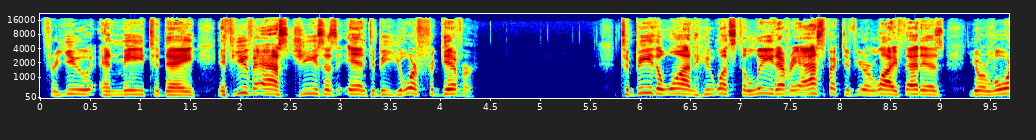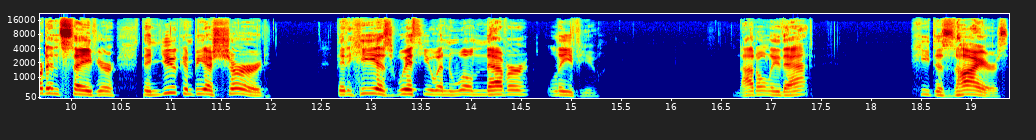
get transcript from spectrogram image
for you and me today. If you've asked Jesus in to be your forgiver, to be the one who wants to lead every aspect of your life, that is, your Lord and Savior, then you can be assured that He is with you and will never leave you. Not only that, He desires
